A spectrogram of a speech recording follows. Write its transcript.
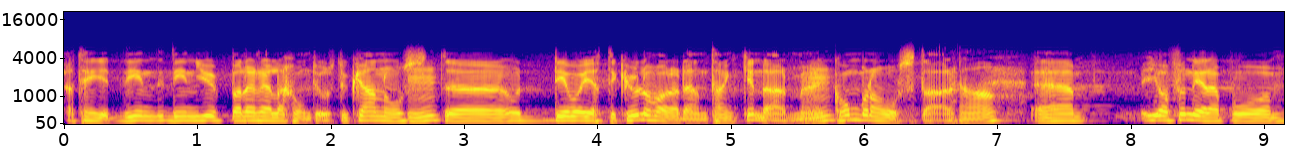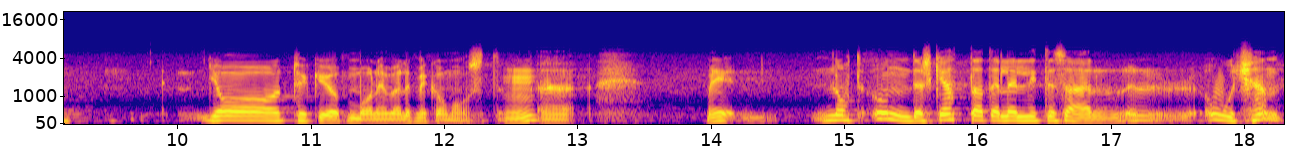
jag tänker, din, din djupare relation till ost. Du kan ost eh, och det var jättekul att höra den tanken där med Mm. kombon av ostar. Ja. Eh, Jag funderar på, jag tycker ju uppenbarligen väldigt mycket om ost. Mm. Eh, Men något underskattat eller lite så här okänt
